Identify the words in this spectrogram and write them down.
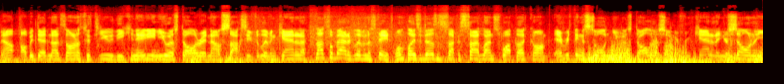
Now, I'll be dead nuts honest with you. The Canadian US dollar right now sucks if you live in Canada. It's not so bad if you live in the States. One place it doesn't suck is sidelineswap.com. Everything is sold in US dollars, so if you're from Canada and you're selling in the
